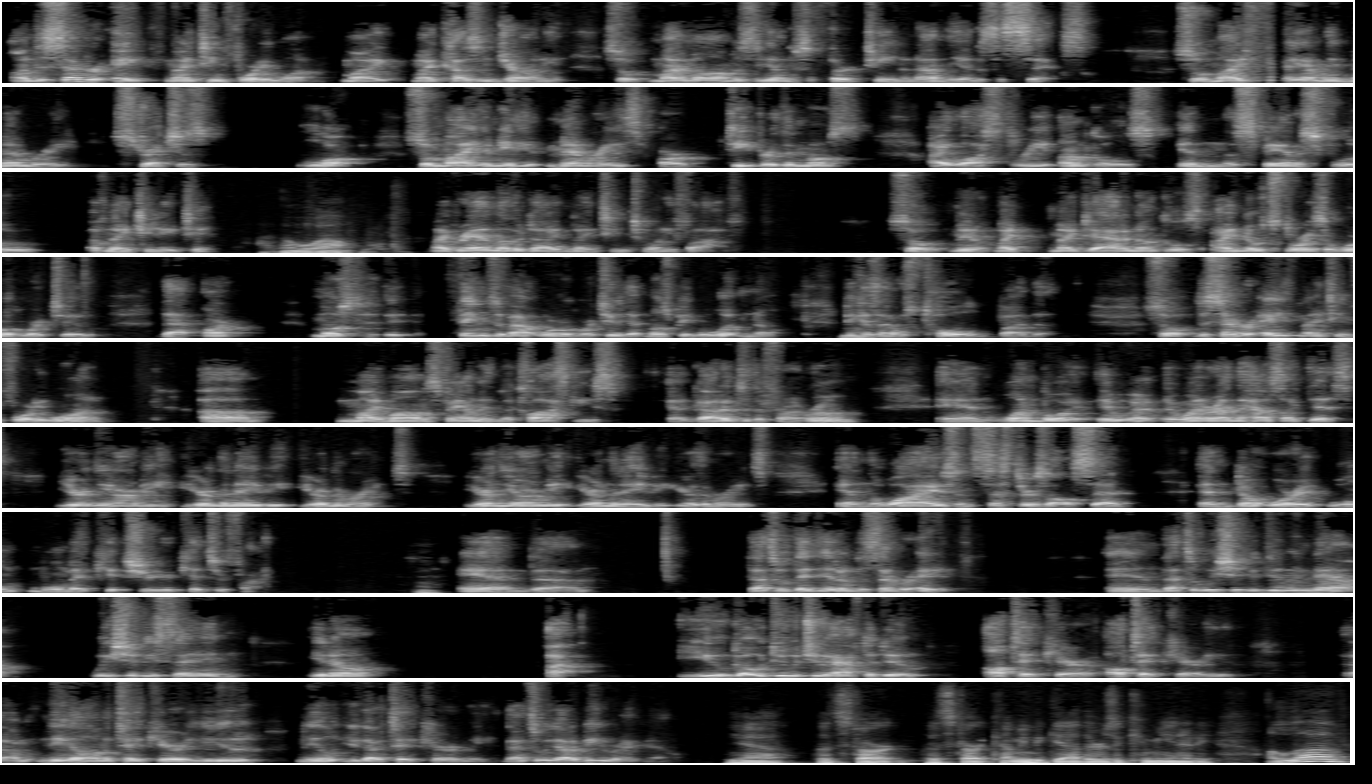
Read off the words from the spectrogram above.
On december 8th 1941 my my cousin johnny so my mom is the youngest of 13 and i'm the youngest of six. So my family memory stretches long so my immediate memories are deeper than most. I lost three uncles in the Spanish flu of 1918. Oh, wow. My grandmother died in 1925. So, you know, my, my dad and uncles, I know stories of World War II that aren't most things about World War II that most people wouldn't know because I was told by the. So, December 8th, 1941, um, my mom's family, the McCloskeys, got into the front room And one boy, it went, it went around the house like this You're in the Army, you're in the Navy, you're in the Marines. You're in the Army, you're in the Navy, you're the Marines. And the wives and sisters all said, and don't worry, we'll, we'll make sure your kids are fine. Hmm. And um, that's what they did on December 8th. And that's what we should be doing now. We should be saying, you know, I, you go do what you have to do. I'll take care. I'll take care of you. Um, Neil, I'm gonna take care of you. Neil, you got to take care of me. That's what we got to be right now. Yeah, let's start. Let's start coming together as a community. I love,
